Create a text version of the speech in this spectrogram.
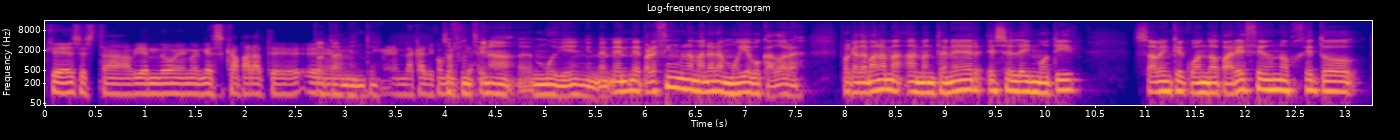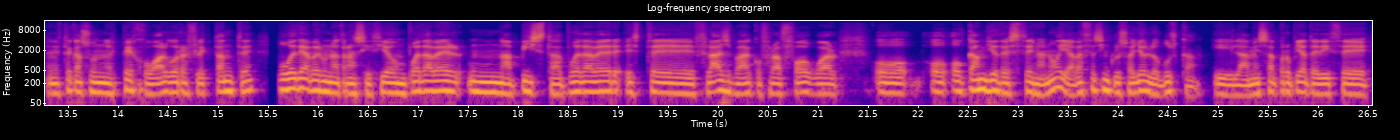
que se está viendo en un escaparate Totalmente. En, la calle comercial. Eso funciona eh, muy bien. Me, me, parece una manera muy evocadora, porque además al mantener ese leitmotiv saben que cuando aparece un objeto, en este caso un espejo o algo reflectante, puede haber una transición, puede haber una pista, puede haber este flashback o flash forward o, cambio de escena, ¿no? Y a veces incluso ellos lo buscan y la mesa propia te dice,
